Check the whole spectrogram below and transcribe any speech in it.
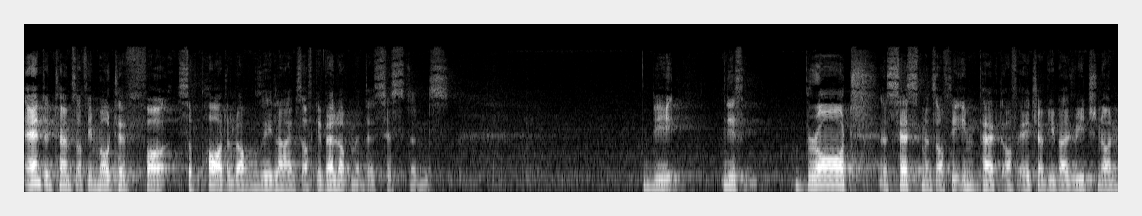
and in terms of the motive for support along the lines of development assistance. The, these broad assessments of the impact of HIV by region on,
